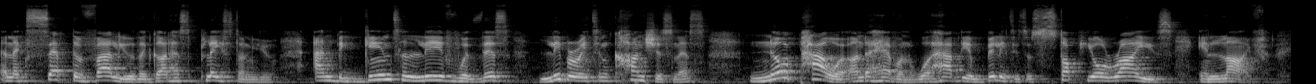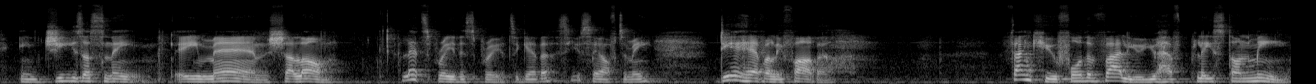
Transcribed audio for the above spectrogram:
and accept the value that God has placed on you and begin to live with this liberating consciousness, no power under heaven will have the ability to stop your rise in life. In Jesus' name, amen. Shalom. Let's pray this prayer together. So you say after me Dear Heavenly Father, thank you for the value you have placed on me.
